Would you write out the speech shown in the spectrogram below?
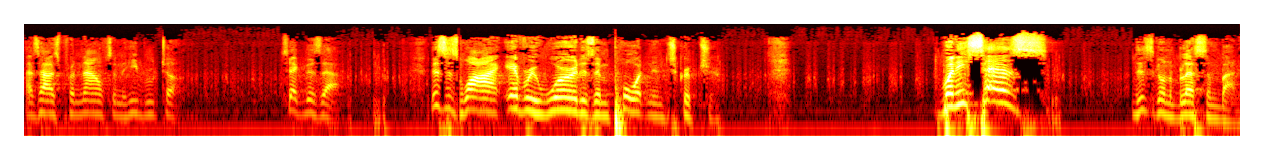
That's how it's pronounced in the Hebrew tongue. Check this out. This is why every word is important in Scripture. When he says, this is going to bless somebody.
